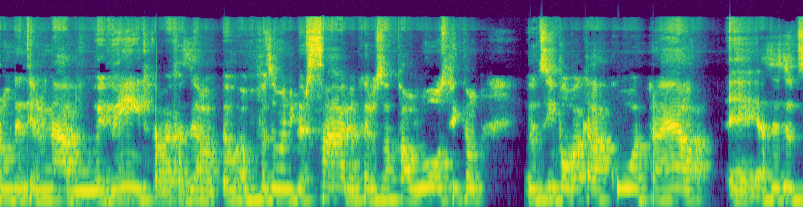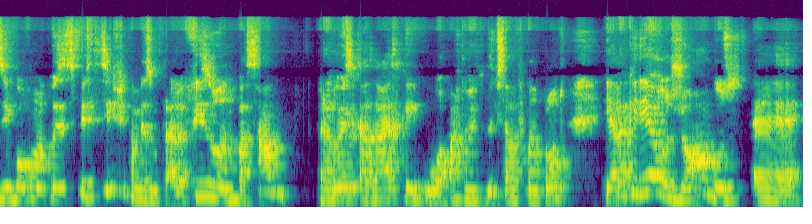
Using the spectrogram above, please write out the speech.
para um determinado evento que ela vai fazer. Ela, eu, eu, vou fazer um aniversário, eu quero usar tal louça, então eu desenvolvo aquela cor para ela. É, às vezes eu desenvolvo uma coisa específica mesmo para ela. Eu fiz o ano passado para dois casais que o apartamento deles estava ficando pronto e ela queria os jogos é,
